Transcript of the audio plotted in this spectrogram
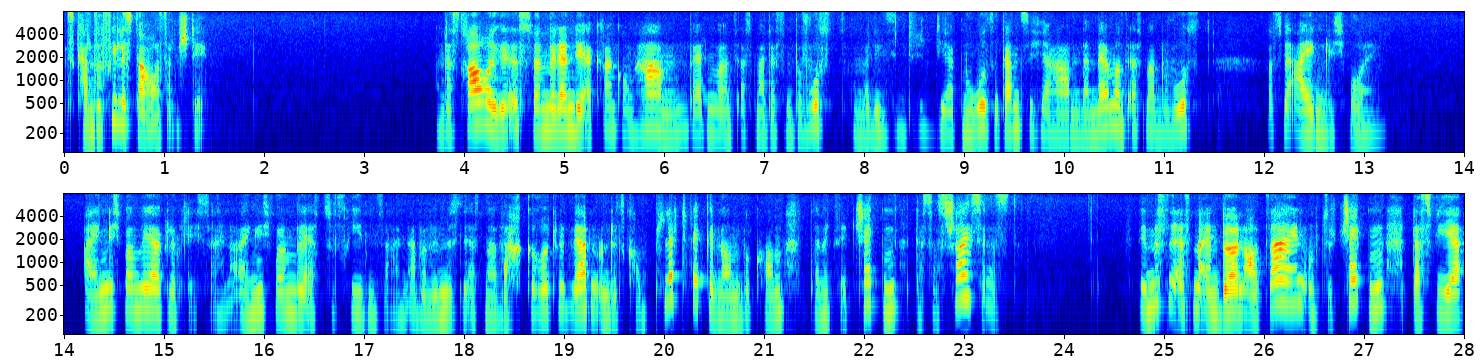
es kann so vieles daraus entstehen. Und das Traurige ist, wenn wir dann die Erkrankung haben, werden wir uns erstmal dessen bewusst, wenn wir diese Diagnose ganz sicher haben, dann werden wir uns erstmal bewusst, was wir eigentlich wollen. Eigentlich wollen wir ja glücklich sein, eigentlich wollen wir erst zufrieden sein, aber wir müssen erstmal wachgerüttelt werden und es komplett weggenommen bekommen, damit wir checken, dass das scheiße ist. Wir müssen erstmal im Burnout sein, um zu checken, dass wir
